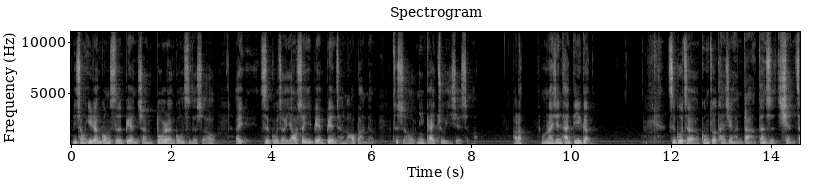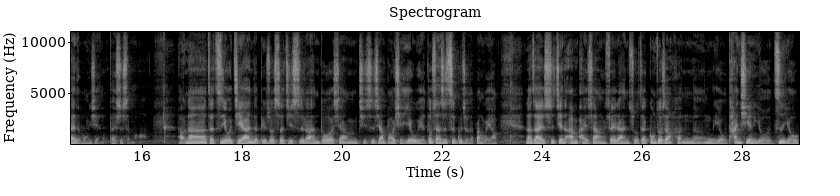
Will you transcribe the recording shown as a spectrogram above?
你从一人公司变成多人公司的时候，哎。自顾者摇身一变变成老板了，这时候你该注意些什么？好了，我们来先谈第一个，自顾者工作弹性很大，但是潜在的风险该是什么？好，那在自由接案的，比如说设计师啦，很多像其实像保险业务也都算是自雇者的范围啊。那在时间的安排上，虽然说在工作上很能有弹性、有自由。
